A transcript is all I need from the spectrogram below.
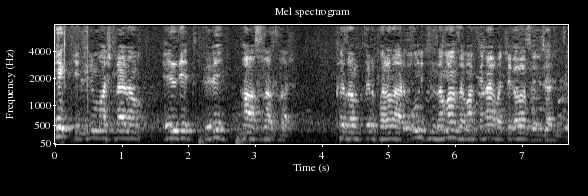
tek geliri maçlardan elde ettikleri hasılatlar. Kazandıkları paralardı. Onun için zaman zaman Fenerbahçe Galatasaray özellikle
